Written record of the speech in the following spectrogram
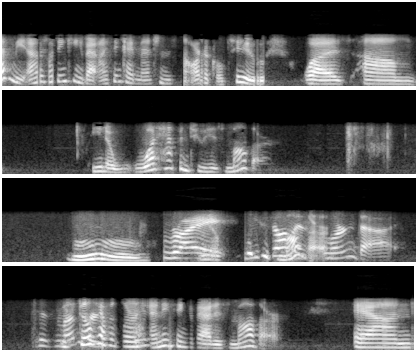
led me. I was thinking about. And I think I mentioned this in the article too. Was um, you know what happened to his mother? Mm. Right. You know, we his still mother. haven't learned that. His We mother. still haven't learned anything about his mother, and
